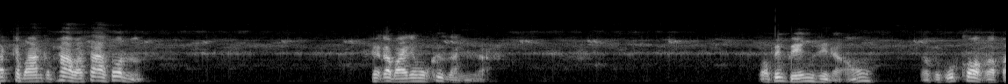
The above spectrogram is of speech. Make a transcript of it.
รัฐบาลกับผ้าวาซ่าส้นเทศบายยมุกคือกันล่ะก็เพียงๆสินะเอาเราไปคุดข้อกับไป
